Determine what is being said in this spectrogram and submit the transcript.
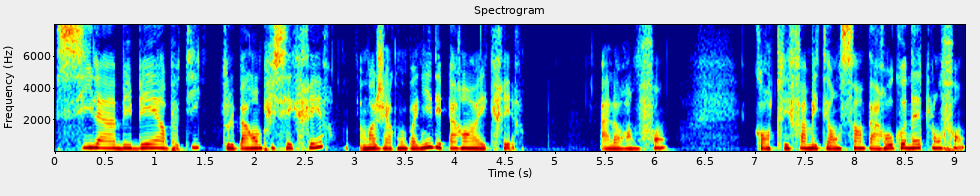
S'il a un bébé, un petit, que le parent puisse écrire. Moi, j'ai accompagné des parents à écrire à leur enfant. Quand les femmes étaient enceintes, à reconnaître l'enfant,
